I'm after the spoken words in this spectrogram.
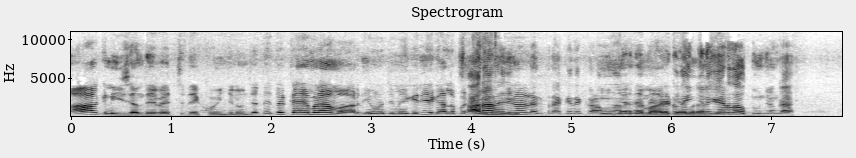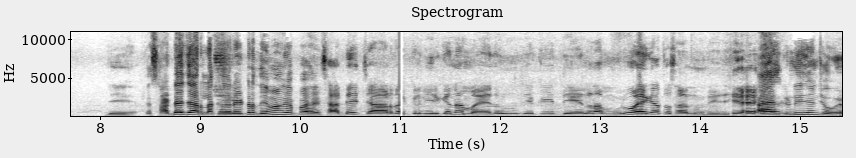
ਆ ਕੰਡੀਸ਼ਨ ਦੇ ਵਿੱਚ ਦੇਖੋ ਇੰਜਨ ਹੁੰਦਾ ਤੇ ਤੇ ਕੈਮਰਾ ਮਾਰਦੀ ਹੁਣ ਜਿਵੇਂ ਕਹਦੀ ਗੱਲ ਵੱਡੀ ਸਾਰਾ origignal ਟਰੈਕਟਰ ਹੈ ਕਿਤੇ ਕਲਮ ਇੰਜਣ ਦੇ ਮਾਰ ਦਾ ਇੰਜਨ ਗੇਅਰ ਦਾ ਉਦੋਂ ਚੰਗਾ। ਦੇਖ। ਤੇ 4.5 ਲੱਖ ਦਾ ਰੇਟਰ ਦੇਵਾਂਗੇ ਆਪਾਂ ਇਹ। ਸਾਢੇ ਚਾਰ ਦਾ ਕੁਲਵੀਰ ਕਹਿੰਦਾ ਮੈਂ ਦਊਂ ਜੇ ਕੋਈ ਦੇਣ ਵਾਲਾ ਮੂਹਰੋਂ ਹੈਗਾ ਤਾਂ ਸਾਨੂੰ ਦੇ ਜੇ। ਐਸ ਕੰਡੀਸ਼ਨ 'ਚ ਹੋਵੇ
